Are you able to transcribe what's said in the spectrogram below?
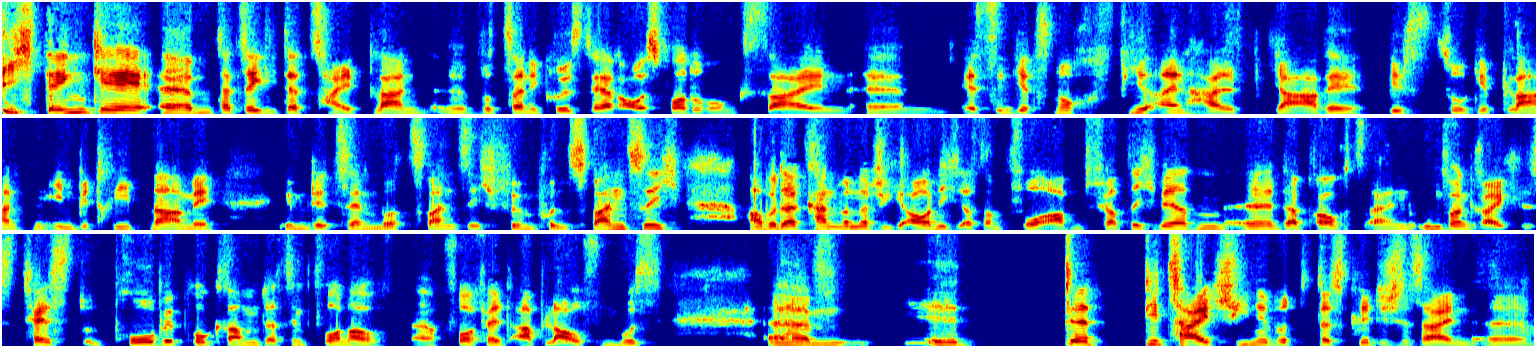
Ich denke ähm, tatsächlich, der Zeitplan äh, wird seine größte Herausforderung sein. Ähm, es sind jetzt noch viereinhalb Jahre bis zur geplanten Inbetriebnahme im Dezember 2025. Aber da kann man natürlich auch nicht erst am Vorabend fertig werden. Äh, da braucht es ein umfangreiches Test- und Probeprogramm, das im Vorlauf, äh, Vorfeld ablaufen muss. Ähm, äh, der, die Zeitschiene wird das Kritische sein, äh,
